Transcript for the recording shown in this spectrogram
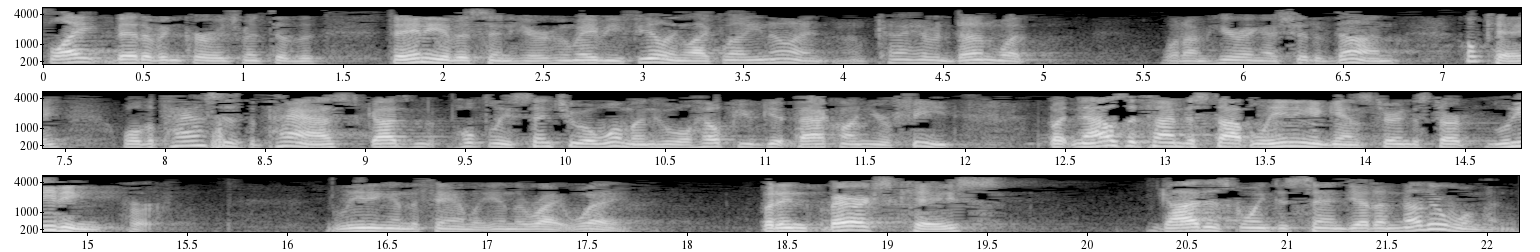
slight bit of encouragement to, the, to any of us in here who may be feeling like, well, you know, I kind of haven't done what, what I'm hearing I should have done. Okay, well, the past is the past. God's hopefully sent you a woman who will help you get back on your feet. But now's the time to stop leaning against her and to start leading her, leading in the family in the right way. But in Barak's case, God is going to send yet another woman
